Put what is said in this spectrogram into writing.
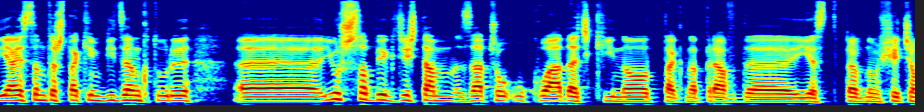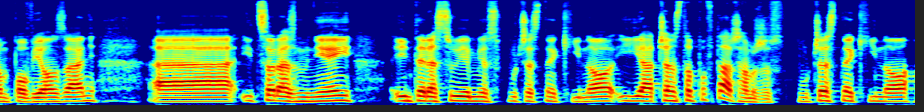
ja jestem też takim widzem, który e, już sobie gdzieś tam zaczął układać kino, tak naprawdę jest pewną siecią powiązań e, i coraz mniej interesuje mnie współczesne kino i ja często powtarzam, że współczesne kino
